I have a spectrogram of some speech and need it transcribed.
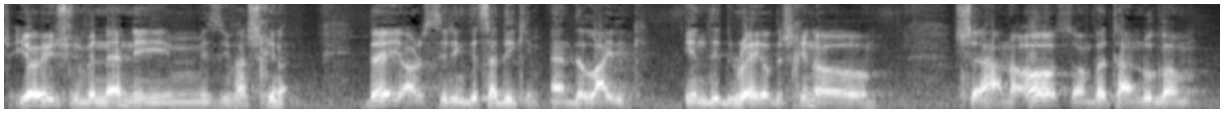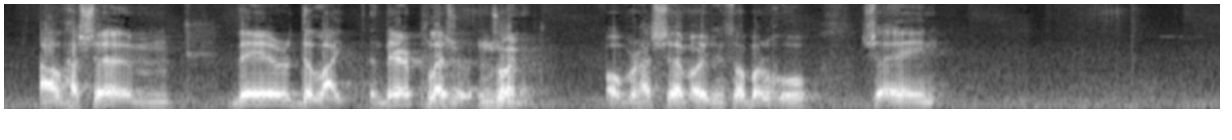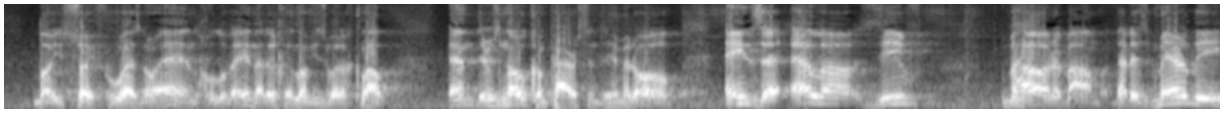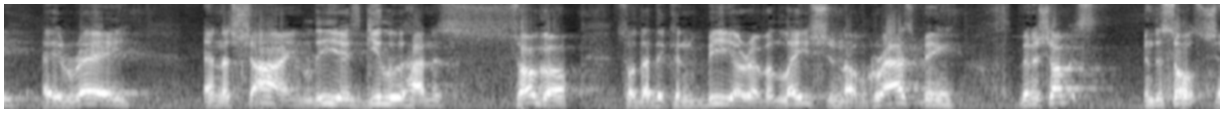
They are sitting the tzaddikim and delighting in the ray of the Shekhinah. Shehanaosam v'tanugam al Hashem, their delight and their pleasure, enjoyment over Hashem Oirin Sabaruchu, Shein Soif, who has no end, and there is no comparison to him at all. That is merely a ray and a shine, so that there can be a revelation of grasping in the souls.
